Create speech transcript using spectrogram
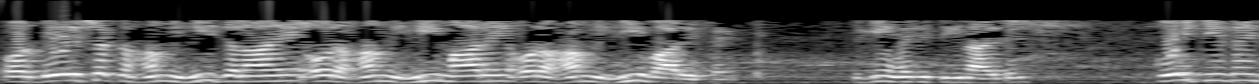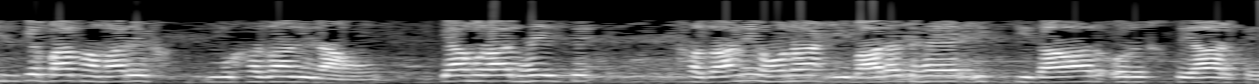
اور بے شک ہم ہی جلائیں اور ہم ہی ماریں اور ہم ہی وارث ہیں۔ یہ ہیں جی تین آیتیں۔ کوئی چیزیں جس کے پاس ہمارے خزانے نہ ہوں۔ کیا مراد ہے اس سے؟ خزانے ہونا عبارت ہے اقتدار اور اختیار سے۔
